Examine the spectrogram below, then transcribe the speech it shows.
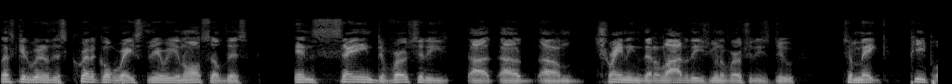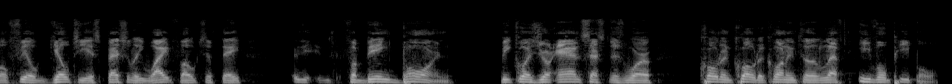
Let's get rid of this critical race theory and also this insane diversity uh, uh, um, training that a lot of these universities do to make people feel guilty, especially white folks, if they for being born because your ancestors were quote unquote, according to the left, evil people.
